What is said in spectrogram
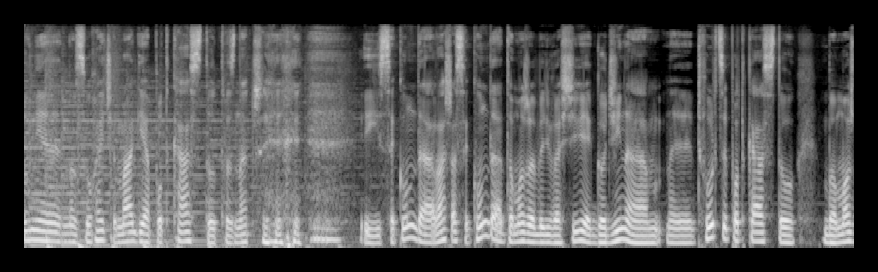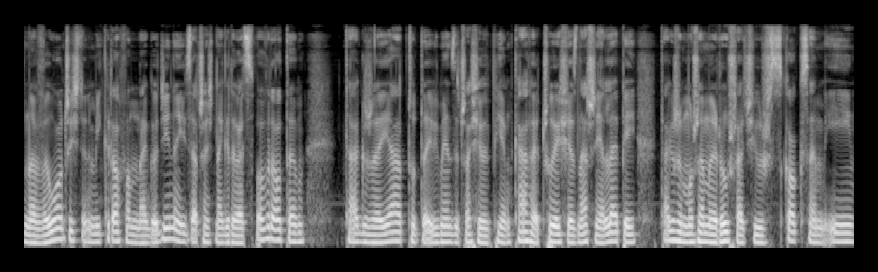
Ponownie. No słuchajcie, magia podcastu, to znaczy i sekunda, wasza sekunda to może być właściwie godzina y, twórcy podcastu, bo można wyłączyć ten mikrofon na godzinę i zacząć nagrywać z powrotem. Także ja tutaj w międzyczasie wypiłem kawę, czuję się znacznie lepiej, także możemy ruszać już z koksem i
